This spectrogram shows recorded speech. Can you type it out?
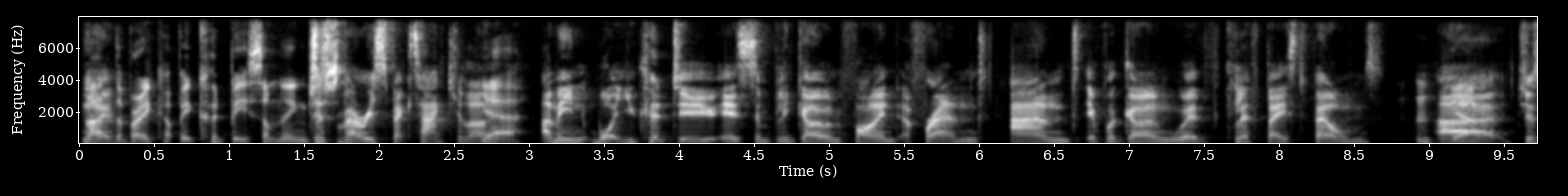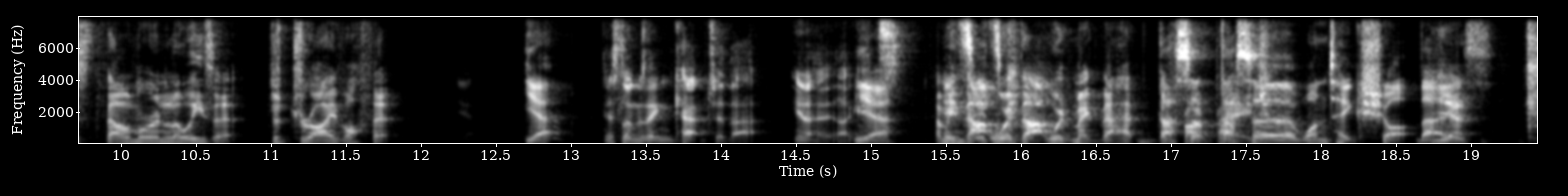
No. at the breakup. It could be something Just just, very spectacular. Yeah. I mean, what you could do is simply go and find a friend, and if we're going with cliff based films, uh, Yeah. just Thelma and Louise it. Just drive off it. yeah. as long as they can capture that, you know, like Yeah. it's- I mean, It's- that it's- would that would make the, the That's a front that's a one take shot. That is. Yeah.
